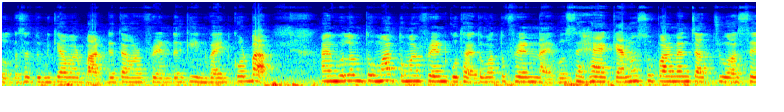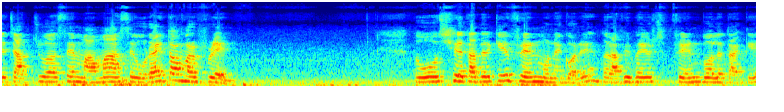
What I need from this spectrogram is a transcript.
বলতেছে, তুমি কি আমার বার্থডেতে আমার ফ্রেন্ডদেরকে ইনভাইট করবা? আমি বললাম, তোমার তোমার ফ্রেন্ড কোথায়? তোমার তো ফ্রেন্ড নাই। বলছে হ্যাঁ কেন সুপারম্যান চাচ্চু আছে? চাচ্চু আছে, মামা আছে, ওরাই তো আমার ফ্রেন্ড তো সে তাদেরকে ফ্রেন্ড মনে করে। তো রাফি ভাইয়ের ফ্রেন্ড বলে তাকে।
